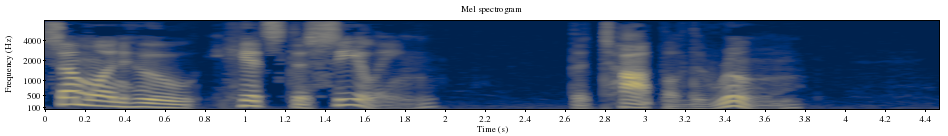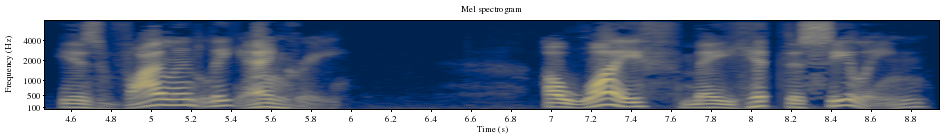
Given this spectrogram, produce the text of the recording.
Someone who hits the ceiling, the top of the room, is violently angry. A wife may hit the ceiling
